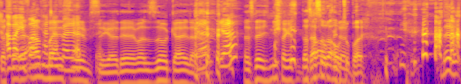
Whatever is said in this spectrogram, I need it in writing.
Das aber war der Yvonne Abend meines Katterfeld- Lebens, Digga. Der war so geil da. Ja? ja? Das werde ich nie vergessen. Das, Das war oder Autoball? Nee, das,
